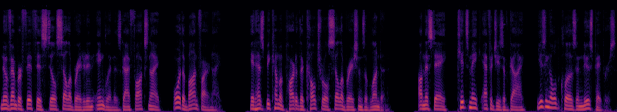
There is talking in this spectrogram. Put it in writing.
November 5 is still celebrated in England as Guy Fawkes Night, or the Bonfire Night. It has become a part of the cultural celebrations of London. On this day, kids make effigies of Guy, using old clothes and newspapers.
